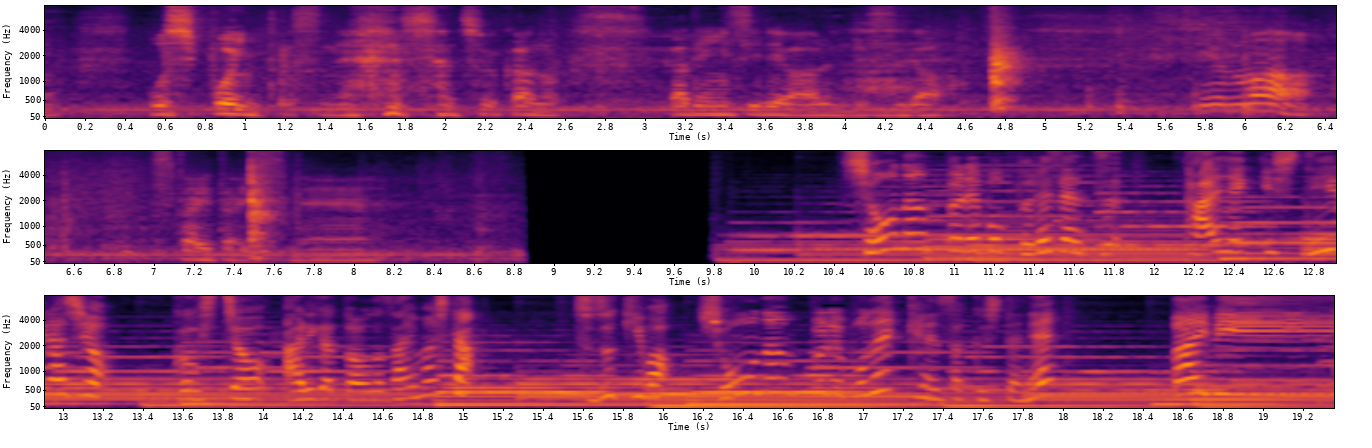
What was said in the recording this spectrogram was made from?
推しポイントですね。社長からのガデン水ではあるんですが、っていうのは伝えたいですね。湘南プレボプレゼンツ退役シティラジオ。ご視聴ありがとうございました。続きは湘南プレボで検索してね。バイビー。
